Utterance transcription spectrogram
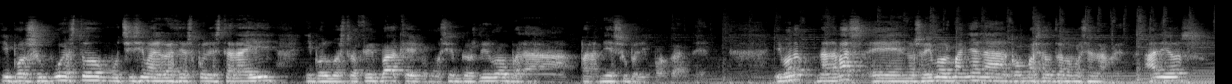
Y por supuesto, muchísimas gracias por estar ahí y por vuestro feedback, que como siempre os digo, para, para mí es súper importante. Y bueno, nada más, nos oímos mañana con más autónomos en la red. Adiós.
